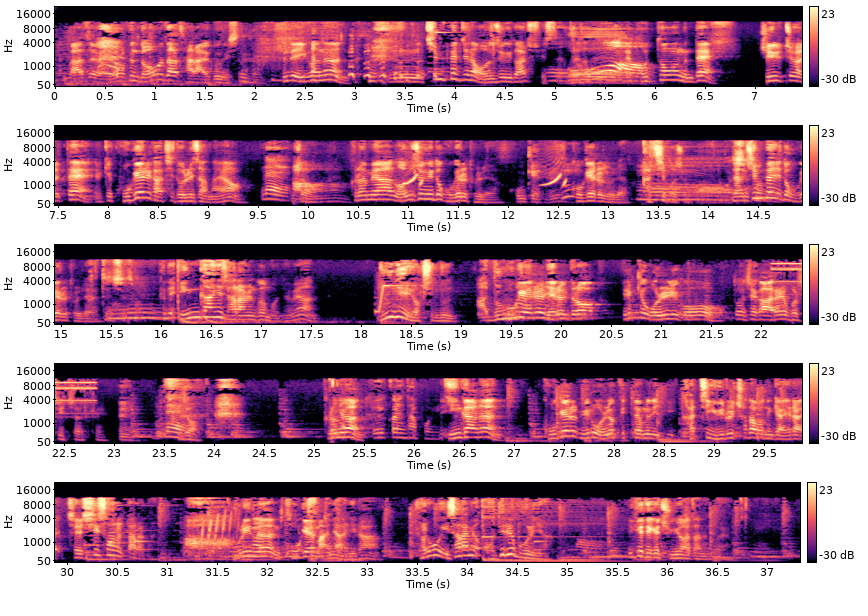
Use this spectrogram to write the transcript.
맞아요. 여러분 너무 다 잘 알고 계시네요. 근데 이거 는 음, 침팬지나 원숭이도 할 수 있어요. 근데 보통은 근데 주의 집중할 때 이렇게 고개를 같이 돌리잖아요. 네. 그렇죠? 그러면 원숭이도 고개를 돌려요. 고개를. 고개를 돌려요. 같이 보죠. 그다음 침팬지도 고개를 돌려요. 시선. 근데 인간이 잘하는 건 뭐냐면 눈이에요, 역시 눈. 아, 눈. 고개를 예를 들어 이렇게 올리고 또 제가 아래를 볼 수 있죠, 이렇게. 네. 네. 그죠? 그러면 여기까지 다 보이죠. 인간은 고개를 위로 올렸기 때문에 이- 같이 위를 쳐다보는 게 아니라 제 시선을 따라가요. 우리는 고개만이 아니라 결국 이 사람이 어디를 보느냐. 이게 되게 중요하다는 거예요.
